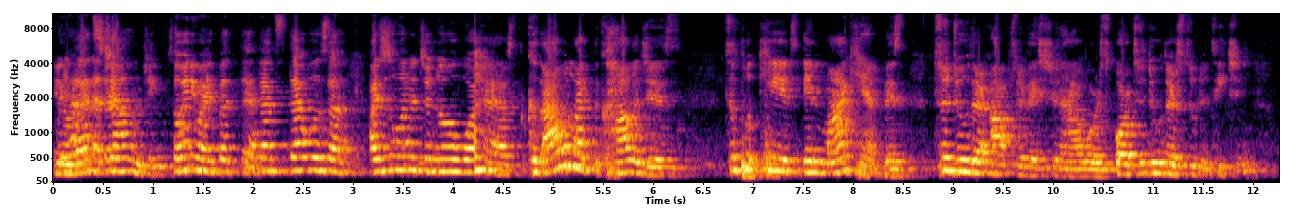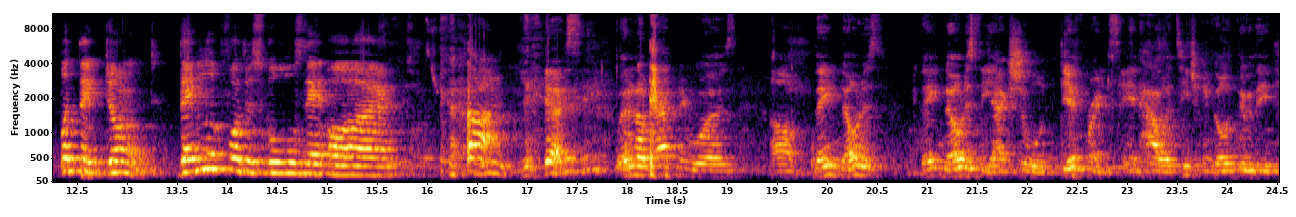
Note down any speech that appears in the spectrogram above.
You know, We have that's another- challenging. So anyway, but th- that's, that was a, I just wanted to know what has, Because I would like the colleges to put kids in my campus to do their observation hours or to do their student teaching, but they don't. They look for the schools that are yes. What ended up happening was um, they noticed they noticed the actual difference in how a teacher can go through the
